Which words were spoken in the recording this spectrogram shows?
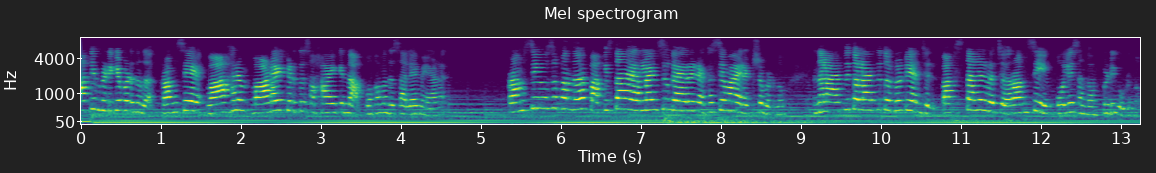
ആദ്യം പിടിക്കപ്പെടുന്നത് റംസിയെ വാഹനം വാടകയ്ക്കെടുത്ത് സഹായിക്കുന്ന മുഹമ്മദ് സലേമയാണ്. റംസി യൂസഫ് അന്ന് പാകിസ്ഥാൻ എയർലൈൻസിൽ കയറി രഹസ്യമായി രക്ഷപ്പെടുന്നു. എന്നാൽ ആയിരത്തി തൊള്ളായിരത്തി തൊണ്ണൂറ്റി അഞ്ചിൽ പാകിസ്ഥാനിൽ വെച്ച് റംസിയെ പോലീസ് സംഘം പിടികൂടുന്നു.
